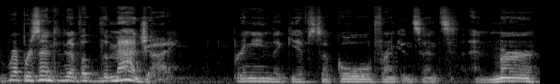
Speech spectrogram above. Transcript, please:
representative of the Magi, bringing the gifts of gold, frankincense, and myrrh.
